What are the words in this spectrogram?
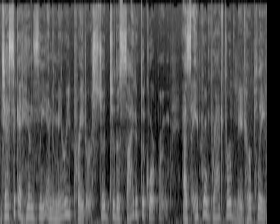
Jessica Hensley and Mary Prater stood to the side of the courtroom as April Bradford made her plea,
